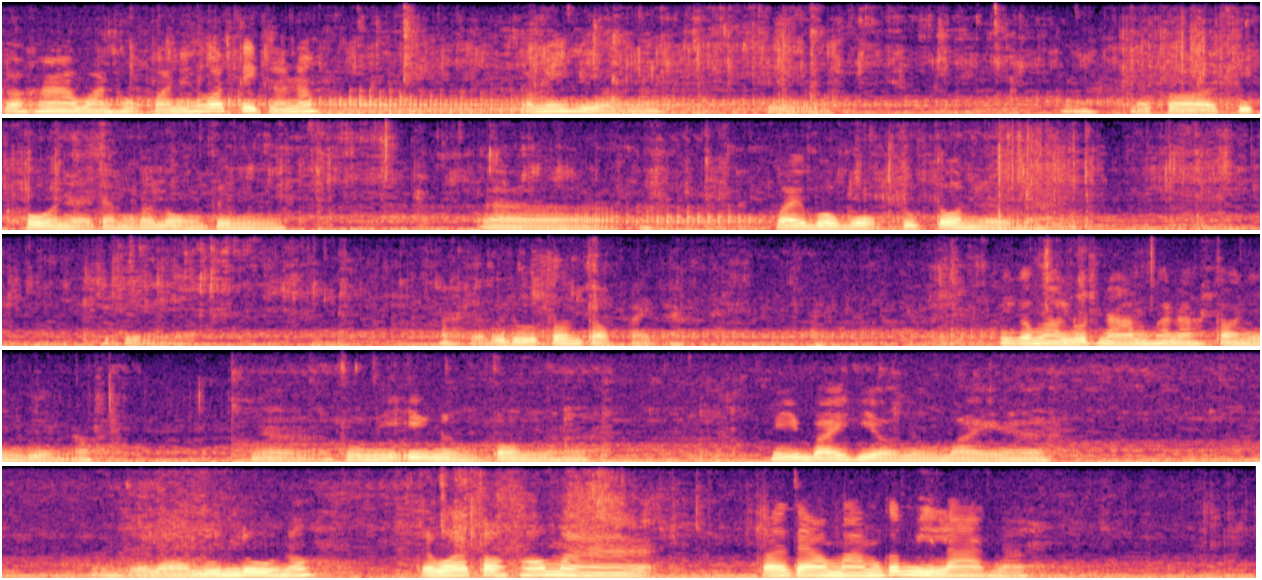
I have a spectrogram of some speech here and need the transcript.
ก็ห้าวันหกวันนี้เขาก็ติดแล้วเนาะก็ไม่เหี่ยวนะแล้วก็ที่โคนเนี่ยดำก็ลงเป็น ใบบัวบกทุกต้นเลยนะโอเคเดี๋ยวไปดูต้นต่อไปกันนี่ก็มารดน้ำค่ะนะ ตอนเย็นๆเนาะตรงนี้อีกหนึ่งต้นนะคะ มีใบเหี่ยวหนึ่งใบนะคะเดี๋ยวรอลุ้นดูเนาะแต่ว่าตอนเข้ามา ตอนแต่เอามามันก็มีรากนะ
